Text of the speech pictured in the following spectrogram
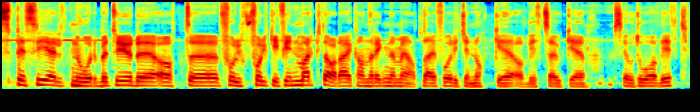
Spesielt nord, betyr det at folk, folk i Finnmark da, kan regne med at de får ikke noe avgiftsøke CO2-avgift?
